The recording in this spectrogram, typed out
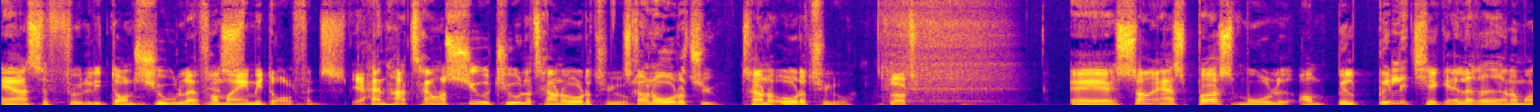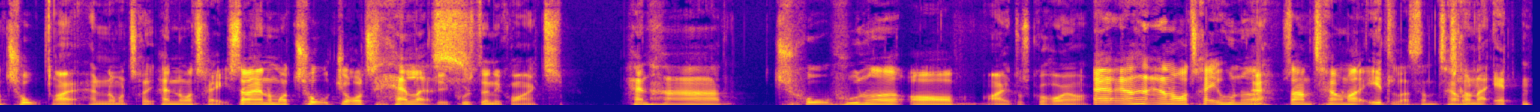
er selvfølgelig Don Shula fra. Yes. Miami Dolphins. Ja. Han har 327 eller 328? 328. 328. Flot. Øh, så er spørgsmålet, om Bill Belichick allerede er nummer to. Nej, han er nummer 3. Han er nummer tre. Så er nummer to George Halas. Det er fuldstændig korrekt. Han har 200 og... Nej, du skal højere. Er, er han over 300? Ja. Ja. Så er han 301 eller sådan. 300, 318.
